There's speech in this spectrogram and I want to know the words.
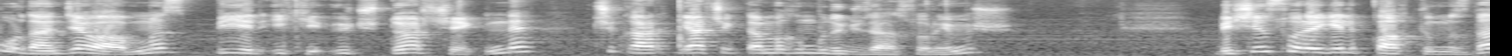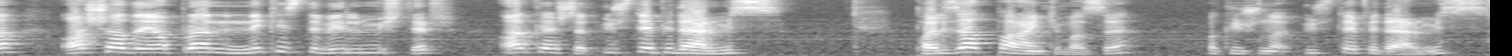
Buradan cevabımız 1, 2, 3, 4 şeklinde çıkar. Gerçekten bakın bu da güzel soruymuş. Beşinci soruya gelip baktığımızda aşağıda yaprağın ne kesiti verilmiştir? Arkadaşlar üst epidermis, palizat parenkiması, bakın şuna üst epidermis,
